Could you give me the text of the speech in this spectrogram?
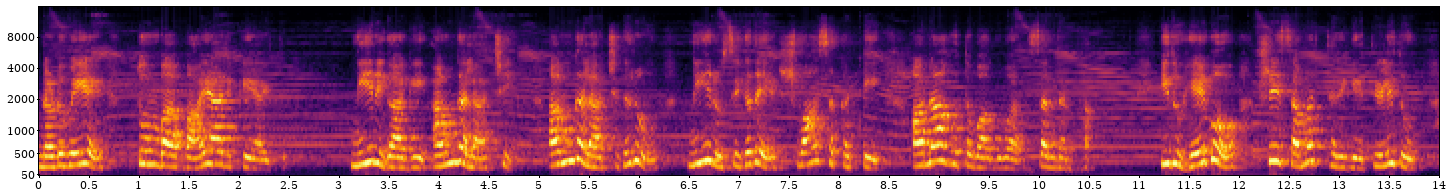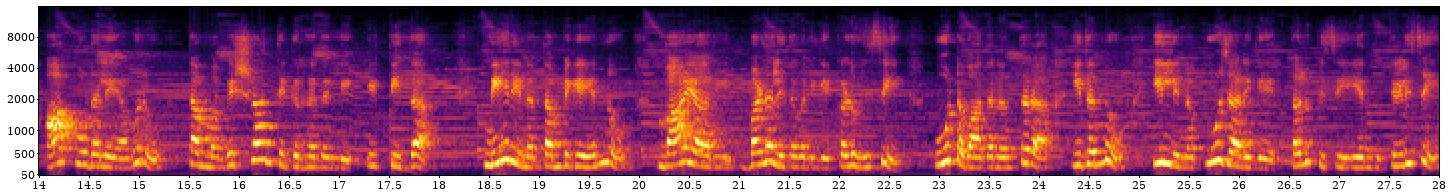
ನಡುವೆಯೇ ತುಂಬಾ ಬಾಯಾರಿಕೆಯಾಯಿತು. ನೀರಿಗಾಗಿ ಅಂಗಲಾಚಿ. ಅಂಗಲಾಚಿದರೂ ನೀರು ಸಿಗದೆ ಶ್ವಾಸ ಕಟ್ಟಿ ಅನಾಹುತವಾಗುವ ಸಂದರ್ಭ. ಇದು ಹೇಗೋ ಶ್ರೀ ಸಮರ್ಥರಿಗೆ ತಿಳಿದು ಆ ಕೂಡಲೇ ಅವರು ತಮ್ಮ ವಿಶ್ರಾಂತಿ ಗೃಹದಲ್ಲಿ ಇಟ್ಟಿದ್ದ ನೀರಿನ ತಂಬಿಗೆಯನ್ನು ಬಾಯಾರಿ ಬಳಲಿದವನಿಗೆ ಕಳುಹಿಸಿ ಊಟವಾದ ನಂತರ ಇದನ್ನು ಇಲ್ಲಿನ ಪೂಜಾರಿಗೆ ತಲುಪಿಸಿ ಎಂದು ತಿಳಿಸಿ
